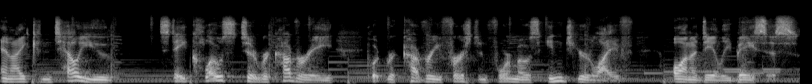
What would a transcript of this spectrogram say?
And I can tell you, stay close to recovery, put recovery first and foremost into your life on a daily basis.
